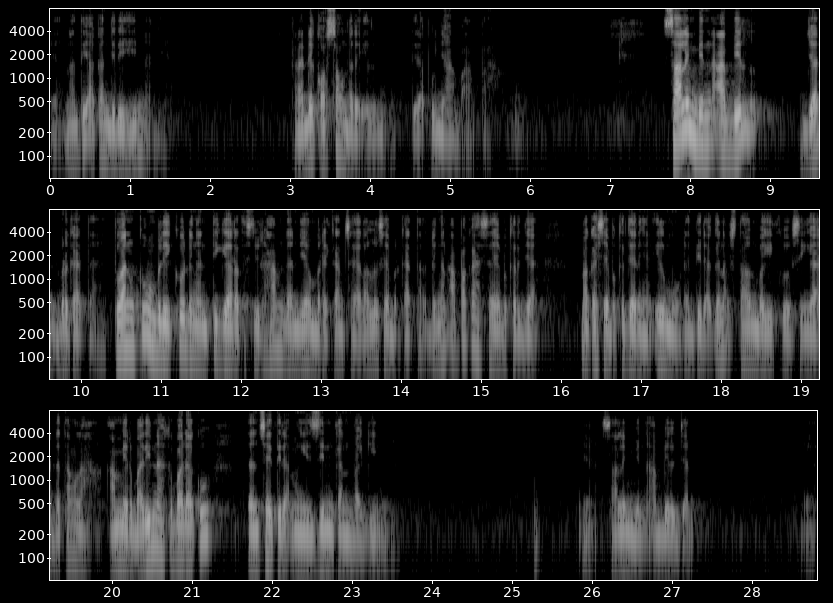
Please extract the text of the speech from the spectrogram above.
ya, nanti akan jadi hina dia. Karena dia kosong dari ilmu, tidak punya apa-apa. Salim bin Abil Jad berkata, Tuanku membeliku dengan 300 dirham dan dia memberikan saya. Lalu saya berkata, dengan apakah saya bekerja? Maka saya bekerja dengan ilmu dan tidak genap setahun bagiku. Sehingga datanglah Amir Madinah kepadaku dan saya tidak mengizinkan baginya. Ya, Salim bin Abil Jad. Ya.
